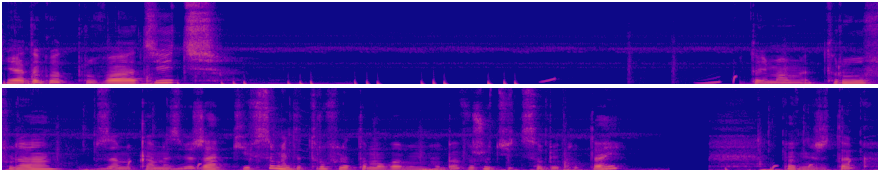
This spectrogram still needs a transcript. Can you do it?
Jadę go odprowadzić. Tutaj mamy trufle. Zamykamy zwierzaki. W sumie te trufle to mogłabym chyba wyrzucić sobie tutaj. Pewnie, że tak.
